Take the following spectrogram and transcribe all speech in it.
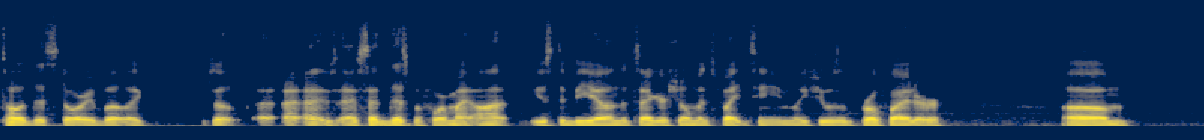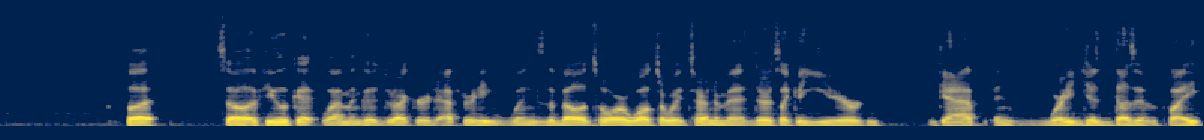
told this story, but like, so I, I I've said this before. My aunt used to be on the Tiger Schulmann's fight team. Like she was a pro fighter. Um. But so if you look at Lyman Good's record after he wins the Bellator welterweight tournament, there's like a year gap and where he just doesn't fight.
